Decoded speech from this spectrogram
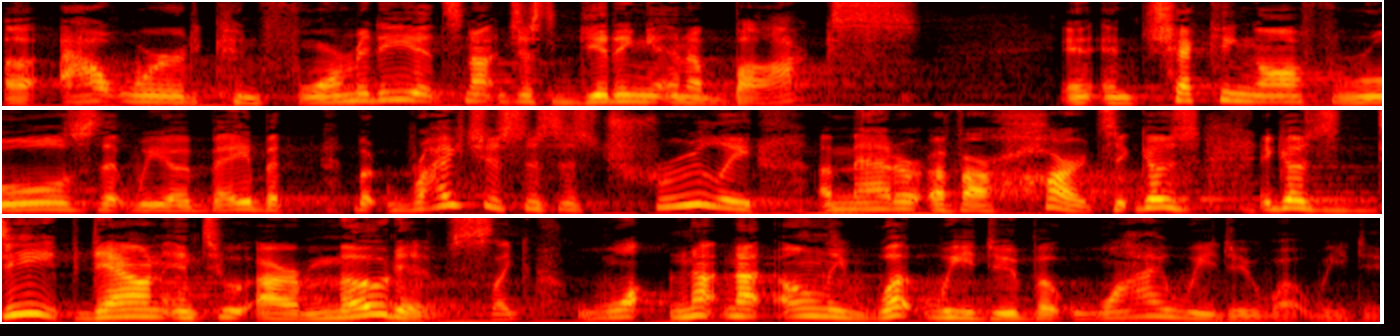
uh, outward conformity, it's not just getting in a box and, and, checking off rules that we obey, but, but righteousness is truly a matter of our hearts. It goes, it goes deep down into our motives, like wh- not, not only what we do, but why we do what we do.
